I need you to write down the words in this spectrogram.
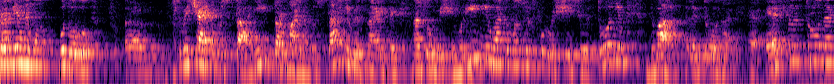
Розглянемо будову в, е, в звичайному стані, нормальному стані. Ви знаєте, на зовнішньому рівні у атома сульфуру 6 електронів, 2 електрона е, С електрона,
